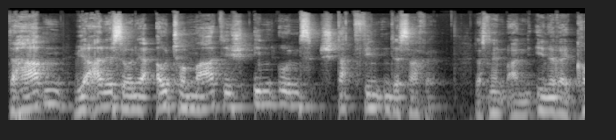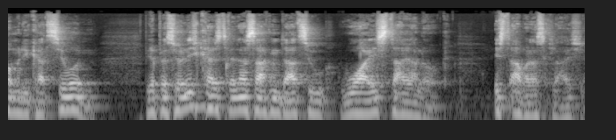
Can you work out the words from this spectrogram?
Da haben wir alle so eine automatisch in uns stattfindende Sache. Das nennt man innere Kommunikation. Wir Persönlichkeitstrainer sagen dazu Voice Dialogue. Ist aber das Gleiche.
